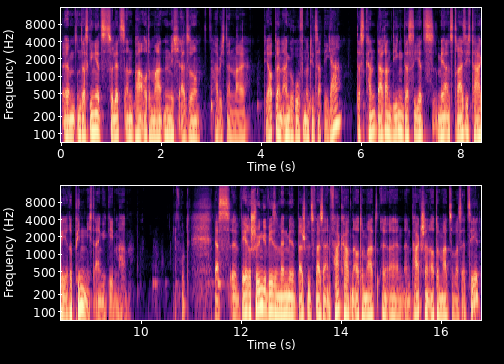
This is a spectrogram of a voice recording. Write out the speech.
Ähm, und das ging jetzt zuletzt an ein paar Automaten nicht, also habe ich dann mal die Hotline angerufen und die sagte, ja, das kann daran liegen, dass sie jetzt mehr als 30 Tage ihre PIN nicht eingegeben haben. Gut, das äh, wäre schön gewesen, wenn mir beispielsweise ein Fahrkartenautomat, äh, ein Parkscheinautomat sowas erzählt,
